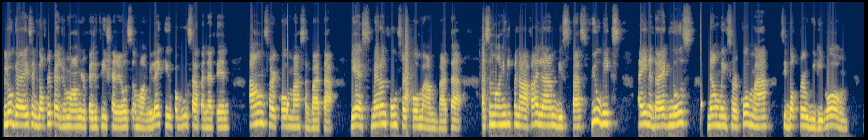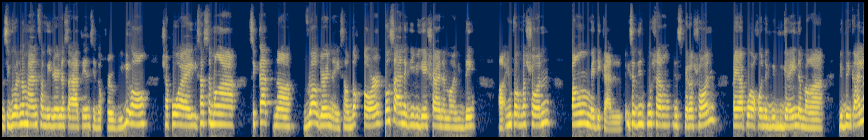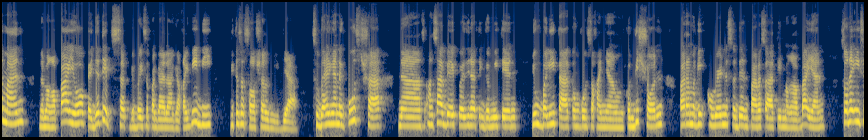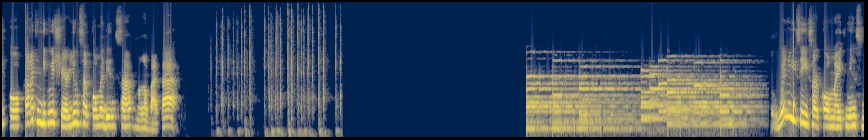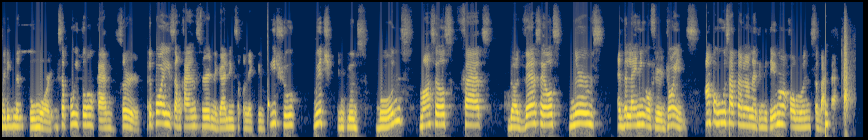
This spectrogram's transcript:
Hello guys, I'm Dr. Pedro Mom, your pediatrician and also a mommy like you. Pag-uusapan natin ang sarcoma sa bata. Yes, meron pong sarcoma ang bata. At sa mga hindi pa nakakaalam, this past few weeks ay na-diagnose ng may sarcoma si Dr. Willie Ong. So siguro naman familiar na sa atin si Dr. Willie Ong. Siya po ay isa sa mga sikat na vlogger na isang doktor kung saan nagbibigay siya ng mga libreng ah, impormasyon pang medical. Isa din po siyang inspirasyon, kaya po ako nagbibigay ng mga libreng kaalaman, ng mga payo, pedia tips at gabay sa pag-aalaga kay baby dito sa social media. So dahil nga nag-post siya na ang sabi ay pwede natin gamitin yung balita tungkol sa kanyang kondisyon para maging awareness na din para sa ating mga bayan. So naisip ko, bakit hindi ko i-share yung sarcoma din sa mga bata? Say sarcoma, it means malignant tumor. Isa po itong cancer. Ito po ay isang cancer na galing sa connective tissue which includes bones, muscles, fats, blood vessels, nerves, and the lining of your joints. Ang pag-uusapan lang natin dito yung mga common sa bata.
